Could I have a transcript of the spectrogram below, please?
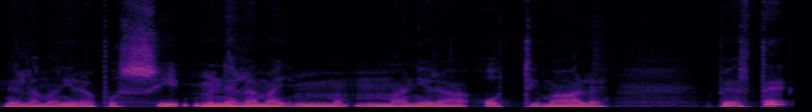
nella maniera possibile, nella ma- maniera ottimale per te.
